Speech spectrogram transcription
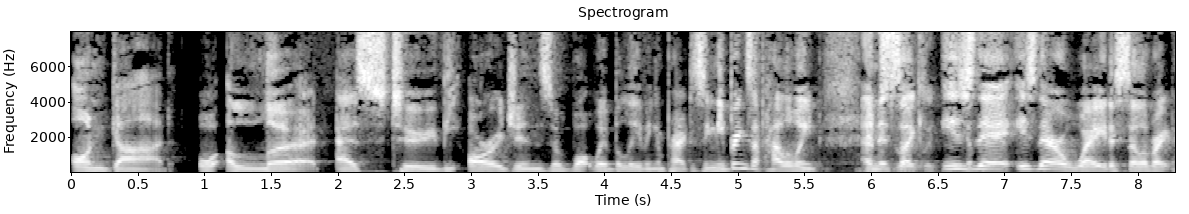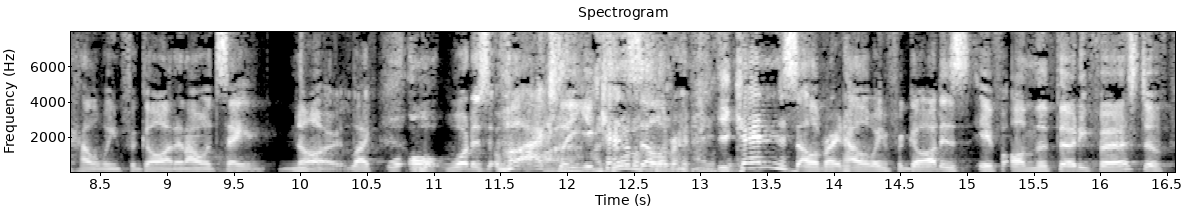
on guard or alert as to the origins of what we're believing and practicing. He brings up Halloween, and Absolutely. it's like, is yep. there is there a way to celebrate Halloween for God? And I would say no. Like, well, oh, what is? Well, actually, you I, can celebrate. You can celebrate Halloween for God is if on the thirty first of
